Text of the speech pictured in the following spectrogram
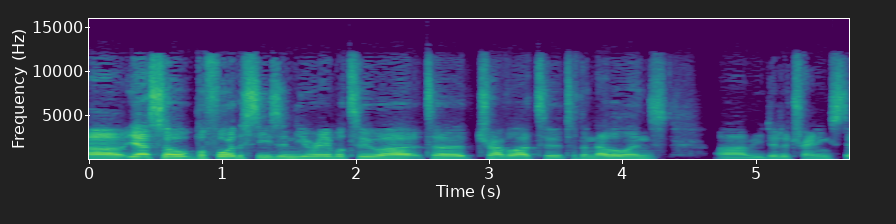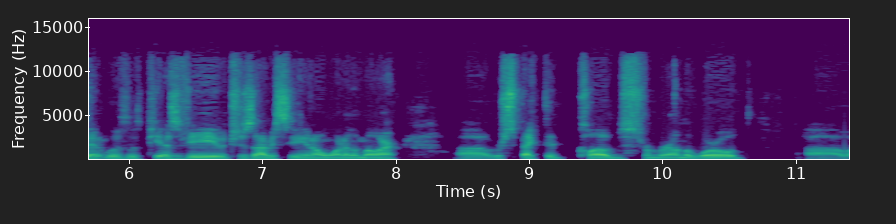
Uh, yeah. So before the season, you were able to uh, to travel out to, to the Netherlands. Um, you did a training stint with with PSV, which is obviously you know one of the more uh, respected clubs from around the world. Uh,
